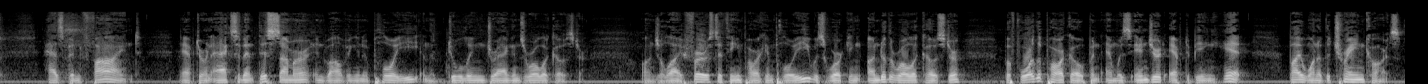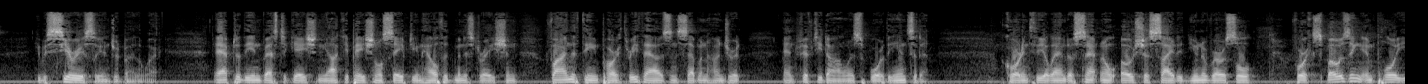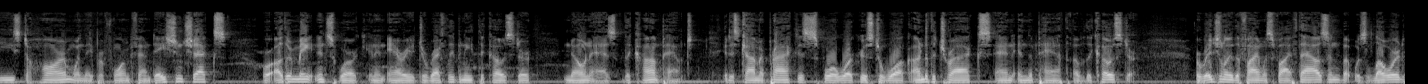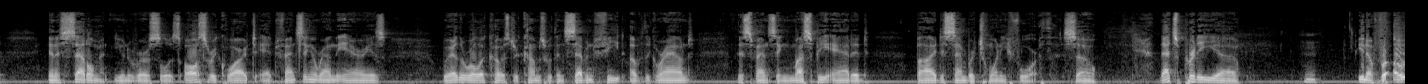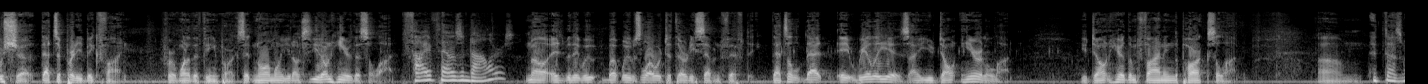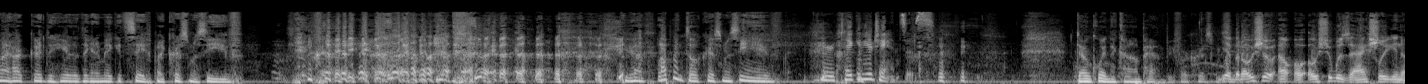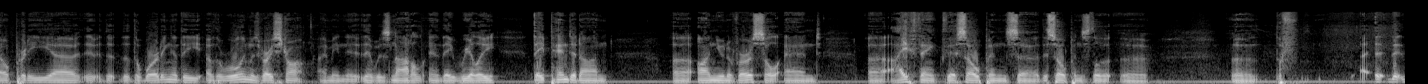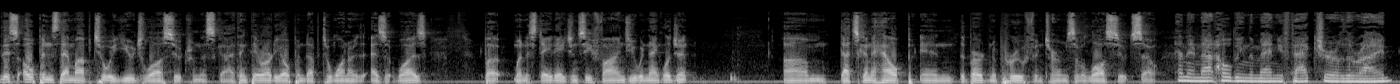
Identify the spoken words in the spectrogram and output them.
has been fined after an accident this summer involving an employee in the Dueling Dragons roller coaster. On July 1st, a theme park employee was working under the roller coaster before the park opened and was injured after being hit by one of the train cars. He was seriously injured, by the way. After the investigation, the Occupational Safety and Health Administration fined the theme park $3,750 for the incident. According to the Orlando Sentinel, OSHA cited Universal for exposing employees to harm when they perform foundation checks or other maintenance work in an area directly beneath the coaster known as the compound. It is common practice for workers to walk under the tracks and in the path of the coaster. Originally, the fine was 5000 but was lowered in a settlement. Universal is also required to add fencing around the areas where the roller coaster comes within seven feet of the ground. This fencing must be added by December 24th. So that's pretty, uh, you know, for OSHA, that's a pretty big fine for one of the theme parks. That normally you don't you don't hear this a lot. Five thousand dollars? No, it, it, but it was lowered to thirty seven fifty. That's a that it really is. Uh, you don't hear it a lot. You don't hear them finding the parks a lot. It does my heart good to hear that they're going to make it safe by Christmas Eve. you have up until Christmas Eve. You're taking your chances. Don't go in the compound before Christmas. Yeah, but OSHA OSHA was actually you know pretty. Uh, the, the the wording of the of the ruling was very strong. I mean, it, it was not. A, they really they pinned it on uh, on Universal, and uh, I think this opens uh, this opens the. Uh, uh, the f- uh, th- this opens them up to a huge lawsuit from this guy. I think they already opened up to one as it was, but when a state agency finds you were negligent, um, that's going to help in the burden of proof in terms of a lawsuit. So And they're not holding the manufacturer of the ride.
